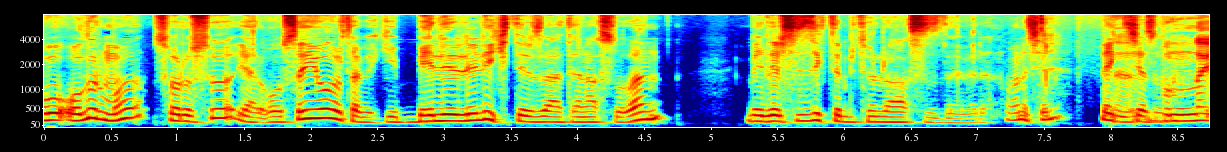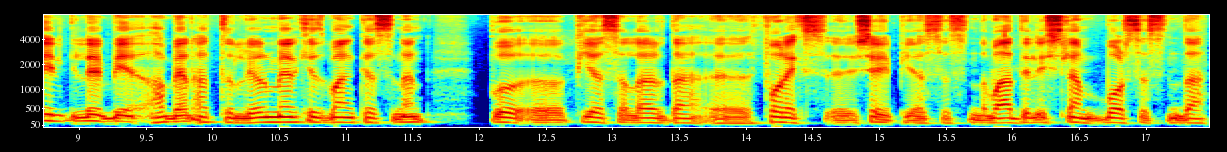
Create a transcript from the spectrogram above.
bu olur mu sorusu yani olsa iyi olur tabii ki. Belirliliktir zaten asıl olan. Belirsizlik de bütün rahatsızlığı veren. Onun için bekleyeceğiz. Bununla onu. ilgili bir haber hatırlıyorum. Merkez Bankası'nın bu e, piyasalarda e, forex e, şey piyasasında vadeli işlem borsasında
